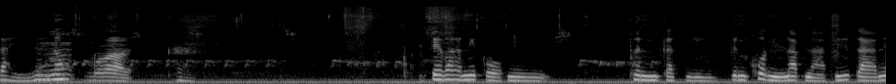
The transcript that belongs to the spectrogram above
ได้เลอืยมเนาะ บ่ว่าค่ะ แต่ว่าแม่กบนี่เพิ่นก็สิเป็นคนนับหน้าถือตาใน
